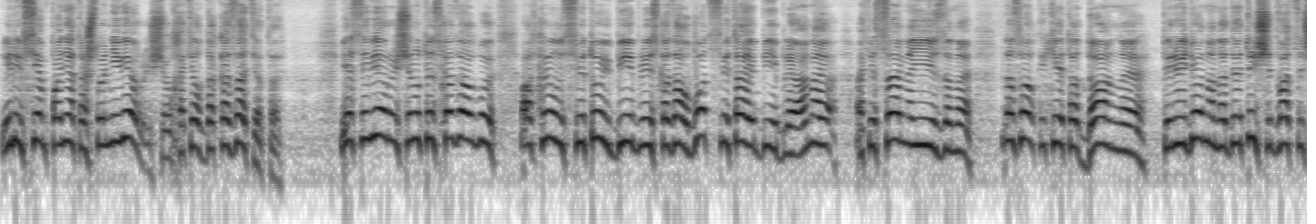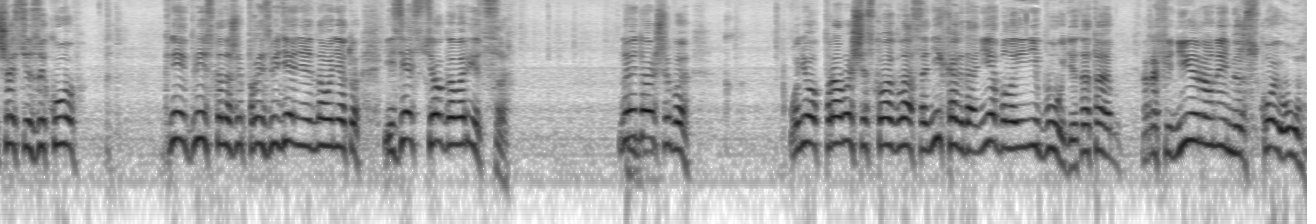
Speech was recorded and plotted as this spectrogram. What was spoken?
Или всем понятно, что он неверующий. Он хотел доказать это. Если верующий, ну ты сказал бы, открыл святую Библию и сказал, вот святая Библия, она официально издана, назвал какие-то данные, переведена на 2026 языков. К ней близко даже произведения одного нету. И здесь все говорится. Ну и дальше бы у него пророческого глаза никогда не было и не будет. Это рафинированный мирской ум.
